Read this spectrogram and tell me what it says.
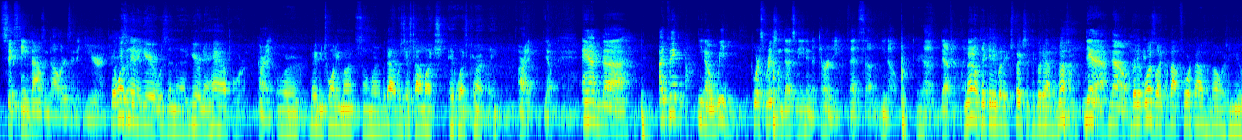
$16,000 in a year. It wasn't in a year, it was in a year and a half or, All right. or maybe 20 months somewhere, but that was just how much it was currently. All right, yep. And uh, I think, you know, we, of course, Richland does need an attorney. That's, uh, you know, uh, definitely. And I don't think anybody expects it to go down to nothing, Yeah, no, but it was like about $4,000 a year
